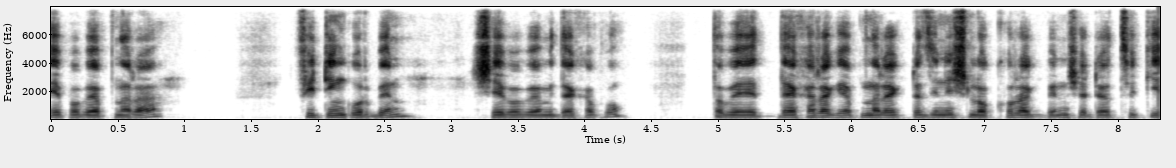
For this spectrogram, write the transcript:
এভাবে আপনারা ফিটিং করবেন, সেভাবে আমি দেখাবো। তবে দেখার আগে আপনারা একটা জিনিস লক্ষ্য রাখবেন, সেটা হচ্ছে কি,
